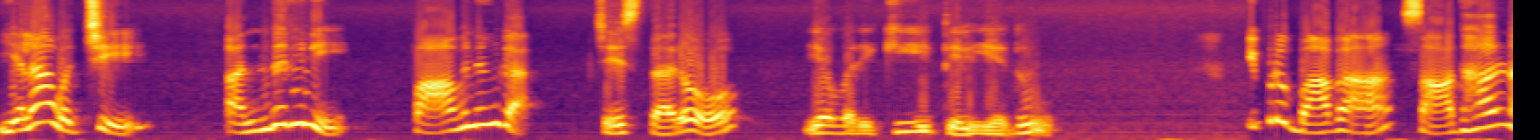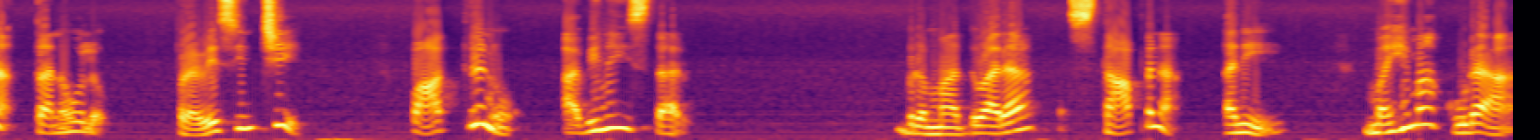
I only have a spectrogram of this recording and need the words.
ఎలా వచ్చి అందరినీ పావనంగా చేస్తారో ఎవరికీ తెలియదు. ఇప్పుడు బాబా సాధారణ తనువులో ప్రవేశించి పాత్రను అభినయిస్తారు. బ్రహ్మ ద్వారా స్థాపన అని మహిమ కూడా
